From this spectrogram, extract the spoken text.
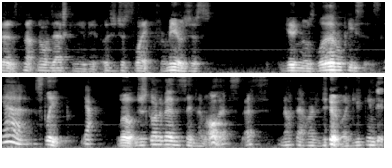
that. It's not. No one's asking you to be. It's just like for me, it was just getting those little pieces Yeah. sleep. Yeah. Little, just going to bed at the same time. Oh, that's that's not that hard to do. Like you can do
